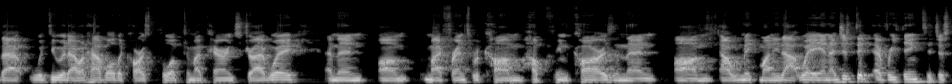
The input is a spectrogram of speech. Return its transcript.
that would do it. I would have all the cars pull up to my parents' driveway, and then um, my friends would come help clean the cars, and then um, I would make money that way. And I just did everything to just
